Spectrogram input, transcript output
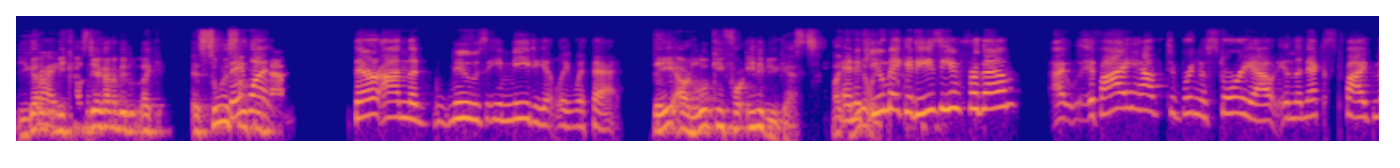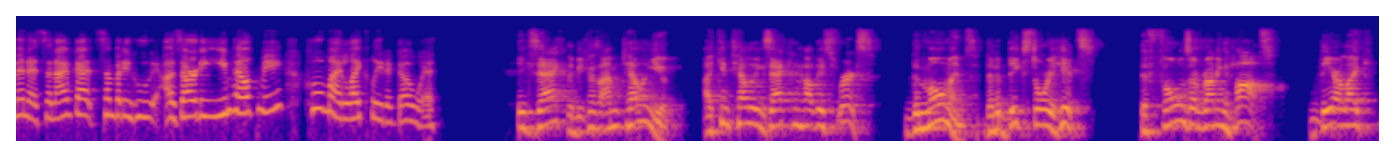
You got to right. because they're going to be like as soon as they something want, happens, they're on the news immediately with that. They are looking for interview guests. Like and really. if you make it easier for them, I, if I have to bring a story out in the next five minutes and I've got somebody who has already emailed me, who am I likely to go with? Exactly, because I'm telling you, I can tell you exactly how this works. The moment that a big story hits, the phones are running hot. They are like,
